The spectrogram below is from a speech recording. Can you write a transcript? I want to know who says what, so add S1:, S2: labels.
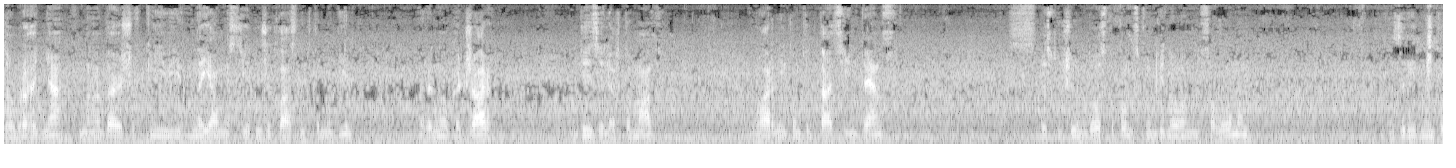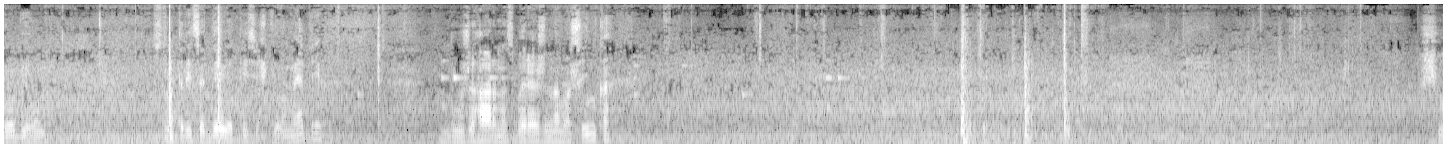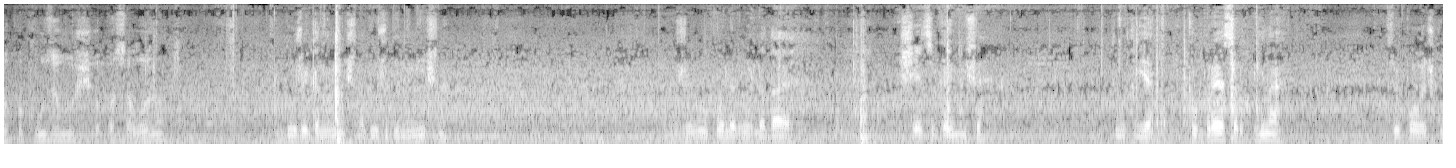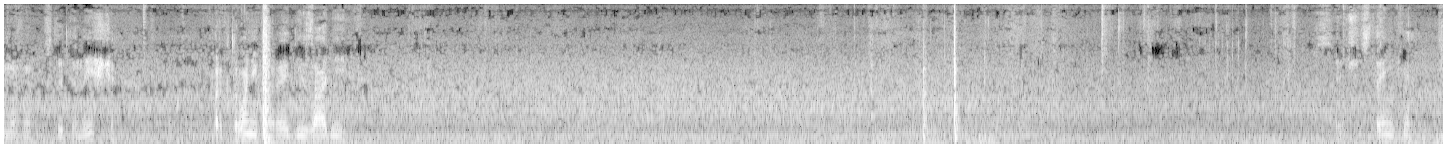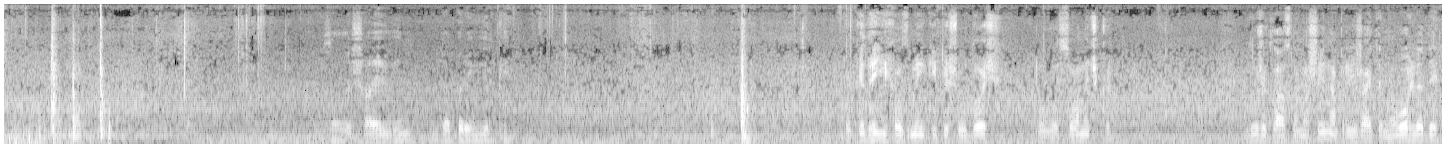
S1: Доброго дня. Нагадаю, що в Києві в наявності є дуже класний автомобіль Renault Kadjar, дизель автомат в гарній комплектації Intense з безключовим доступом, з комбінованим салоном, з рідним пробігом 139 тисяч кілометрів. Дуже гарно збережена машинка. Що по кузову, що по салону. Дуже економічно, дуже динамічно. Вживу колір виглядає ще цікавіше. Тут є компресор, піна. Цю полочку можна опустити нижче. Парктронік передній, задній. Все чистеньке. Залишаю він для перевірки. Поки доїхав з мийки, пішов дощ, було сонечко. Дуже класна машина, приїжджайте на огляди,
